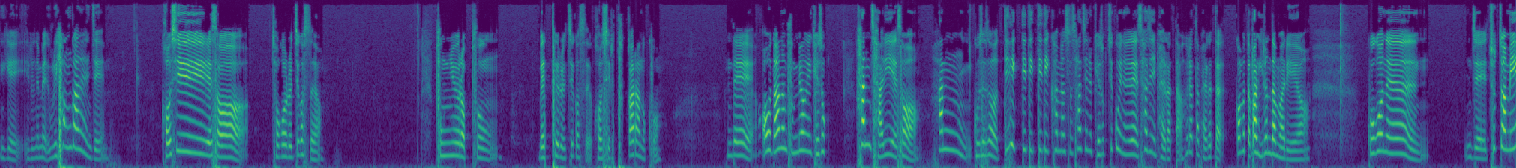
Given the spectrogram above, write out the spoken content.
이게 예를 들면 우리 현관에 이제 거실에서 저거를 찍었어요. 북유럽풍 매트를 찍었어요. 거실에 탁 깔아놓고. 근데 어 나는 분명히 계속 한 자리에서 한 곳에서 띠딕 띠딕 띠딕 하면서 사진을 계속 찍고 있는데 사진이 밝았다 흐렸다 밝았다 검었다 막 이런단 말이에요. 그거는 이제 초점이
